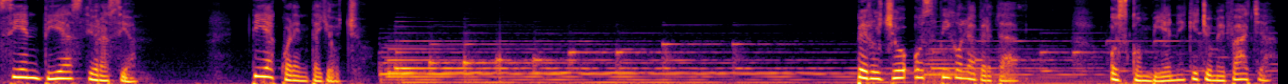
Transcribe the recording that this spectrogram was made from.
100 días de oración. Día 48. Pero yo os digo la verdad. Os conviene que yo me vaya,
